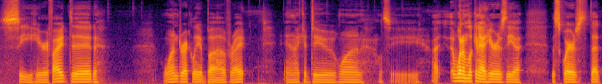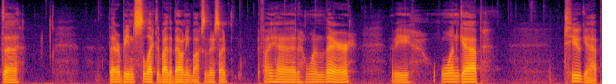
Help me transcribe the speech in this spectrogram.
see here. If I did one directly above, right? And I could do one. Let's see. I, what I'm looking at here is the uh, the squares that uh, that are being selected by the bounding boxes there. So I, if I had one there, that'd be one gap, two gap,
